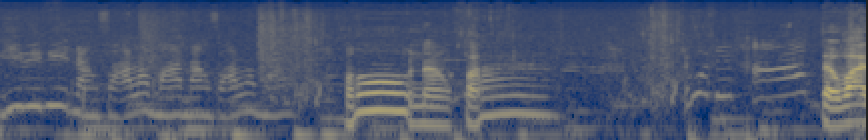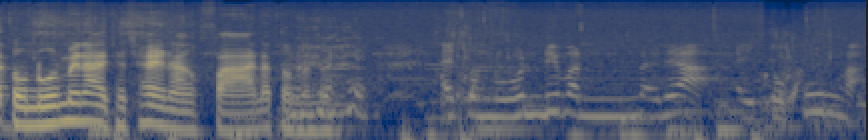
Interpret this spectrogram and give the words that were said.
พี่พี่พี่นางฟ้าละมานางฟ้าละมาโอ้นางฟ้า สวัสดีครับแต่ว่าตรงนู้นไม่น่าจะใช่นางฟ้านะตรงนั้นนะไอ้ตรงนู้นที่มันไอ้เนี่ยไอ้ตัวกุ้งอะ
